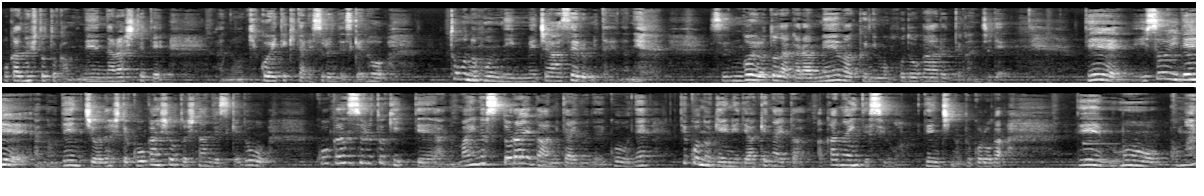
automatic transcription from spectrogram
他の人とかもね鳴らしててあの聞こえてきたりするんですけど当の本人めちゃ焦るみたいなね。すんごい音だから迷惑にも程があるって感じで。で急いであの電池を出して交換しようとしたんですけど交換する時ってあのマイナスドライバーみたいのでこうねてこの原理で開けないと開かないんですよ電池のところが。でもう困っ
